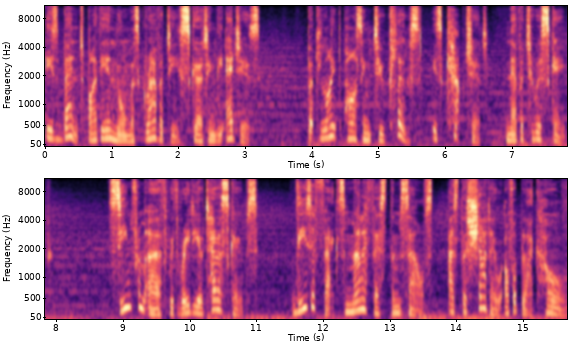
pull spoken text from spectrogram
is bent by the enormous gravity skirting the edges, but light passing too close is captured, never to escape. Seen from Earth with radio telescopes, these effects manifest themselves as the shadow of a black hole.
